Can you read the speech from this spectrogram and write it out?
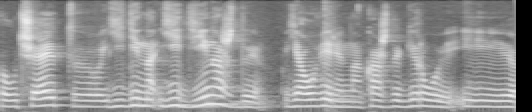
получает э, едино, единожды, я уверена, каждый герой. И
